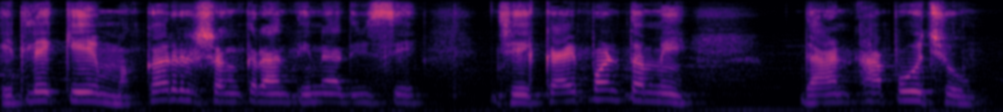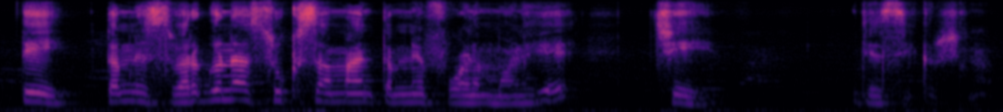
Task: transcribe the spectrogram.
એટલે કે મકર સંક્રાંતિના દિવસે જે કાંઈ પણ તમે દાન આપો છો, તે તમને સ્વર્ગના સુખ સમાન તમને ફળ મળે છે. જય શ્રી કૃષ્ણ.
